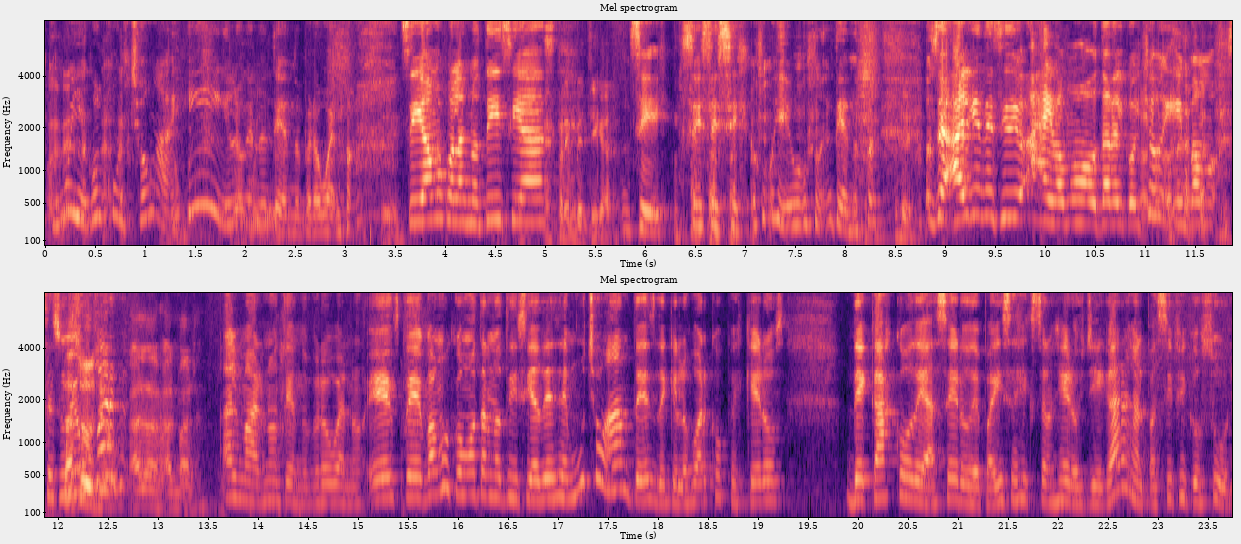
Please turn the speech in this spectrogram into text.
¿Cómo llegó el colchón ahí? Es lo que no entiendo, pero bueno. Sigamos con las noticias. Es para investigar. Sí, sí, sí, sí. ¿Cómo llegó? No entiendo. O sea, alguien decidió, ay, vamos a botar el colchón y vamos, se subió un barco. Al, mar. Al mar, no entiendo, pero bueno. Este, vamos con otra noticia. Desde mucho antes de que los barcos pesqueros de casco de acero de países extranjeros llegaran al Pacífico Sur,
